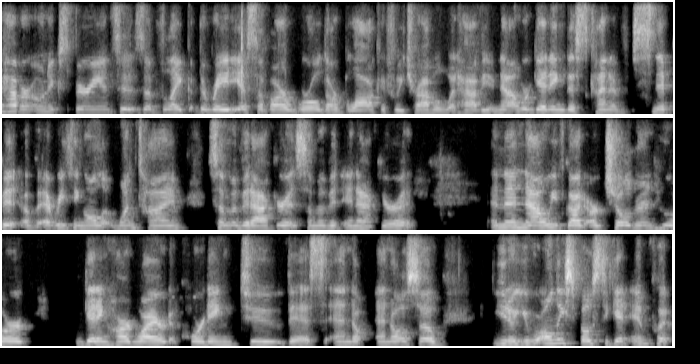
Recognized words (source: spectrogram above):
have our own experiences of like the radius of our world our block if we travel what have you now we're getting this kind of snippet of everything all at one time some of it accurate some of it inaccurate and then now we've got our children who are getting hardwired according to this and and also you know you were only supposed to get input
